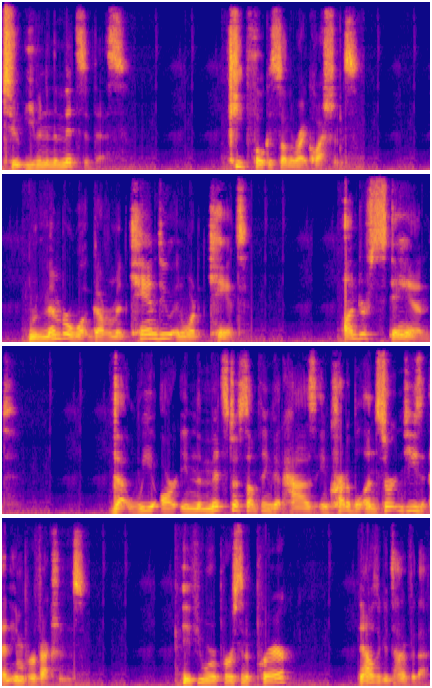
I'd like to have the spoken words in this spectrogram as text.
to, even in the midst of this, keep focused on the right questions. Remember what government can do and what it can't. Understand that we are in the midst of something that has incredible uncertainties and imperfections. If you were a person of prayer, now's a good time for that.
